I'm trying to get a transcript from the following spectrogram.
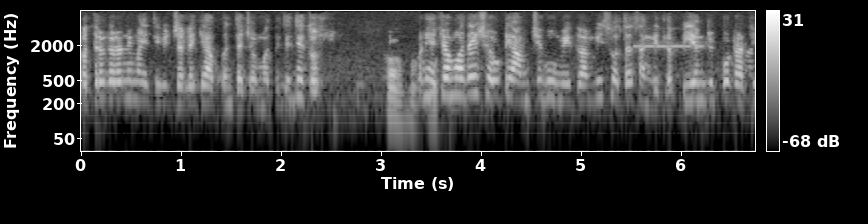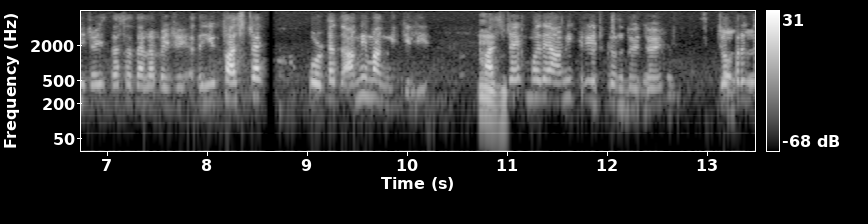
पत्रकारांनी माहिती विचारली की आपण त्याच्यामध्ये ते देत असतो. पण. ह्याच्यामध्ये शेवटी आमची भूमिका मी स्वतः सांगितलं पीएम रिपोर्ट अठ्ठेचाळीस तासात आला पाहिजे. आता ही फास्ट ट्रॅक कोर्टात आम्ही मागणी केली फास्ट ट्रॅकमध्ये आम्ही क्रिएट करतोय जोपर्यंत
